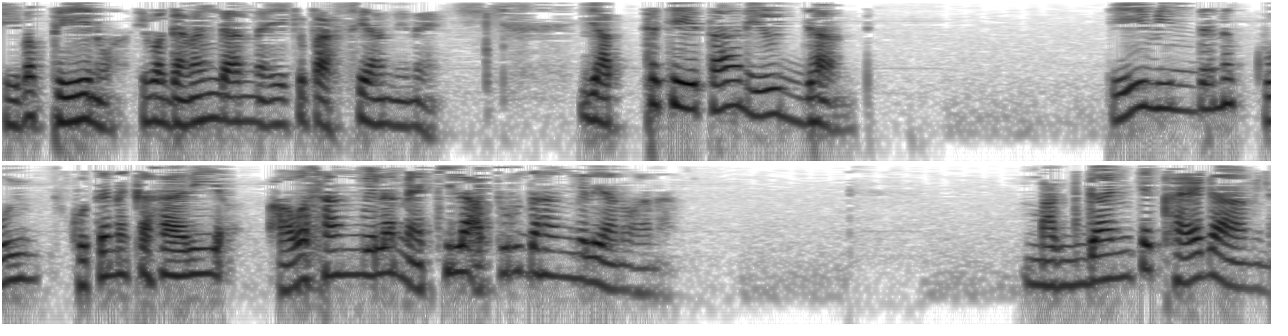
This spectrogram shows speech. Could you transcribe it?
ඒවා පේනවා. ඒවා ගණන් ගන්න ඒක පස්සේ යන්නේ නැහැ. යත්ත චේතා නිරුද්ධාන්ති. ඒ වින්දන කොතනක හරි අවසන් වෙලා මැකිලා අතුරුදහන් වෙලා යනවා නම් මග්ගංච කයගාමින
